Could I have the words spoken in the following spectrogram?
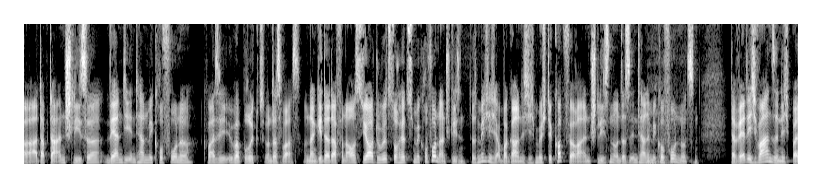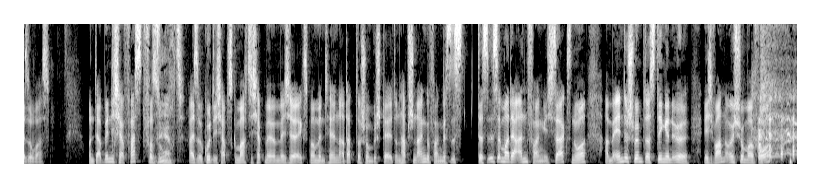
Adapter anschließe, werden die internen Mikrofone quasi überbrückt und das war's. Und dann geht er davon aus, ja, du willst doch jetzt ein Mikrofon anschließen. Das möchte ich aber gar nicht. Ich möchte Kopfhörer anschließen und das interne mhm. Mikrofon nutzen. Da werde ich wahnsinnig bei sowas. Und da bin ich ja fast versucht, ja. also gut, ich habe es gemacht, ich habe mir irgendwelche experimentellen Adapter schon bestellt und habe schon angefangen. Das ist, das ist immer der Anfang. Ich sag's nur, am Ende schwimmt das Ding in Öl. Ich warne euch schon mal vor.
